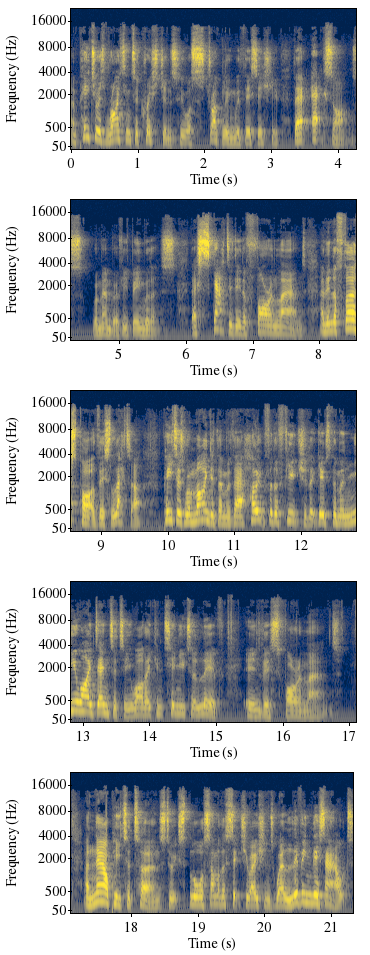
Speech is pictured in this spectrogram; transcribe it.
And Peter is writing to Christians who are struggling with this issue. They're exiles, remember, if you've been with us. They're scattered in a foreign land. And in the first part of this letter, Peter's reminded them of their hope for the future that gives them a new identity while they continue to live in this foreign land. And now Peter turns to explore some of the situations where living this out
